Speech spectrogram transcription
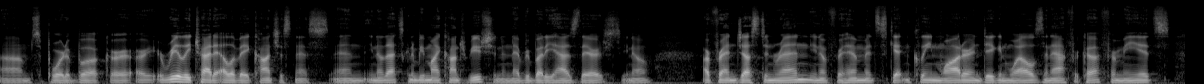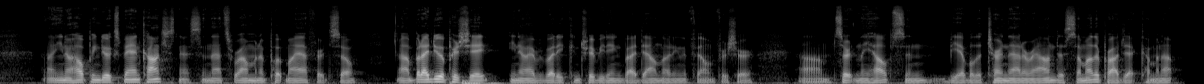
um, support a book or, or, really try to elevate consciousness. And, you know, that's going to be my contribution. And everybody has theirs. You know, our friend Justin Wren, you know, for him, it's getting clean water and digging wells in Africa. For me, it's, uh, you know, helping to expand consciousness. And that's where I'm going to put my efforts. So, uh, but I do appreciate, you know, everybody contributing by downloading the film for sure. Um, certainly helps and be able to turn that around to some other project coming up.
